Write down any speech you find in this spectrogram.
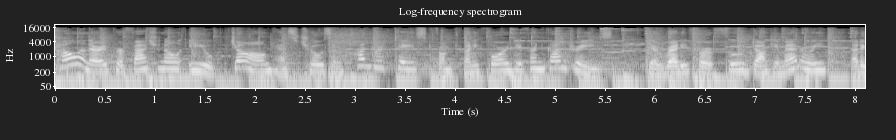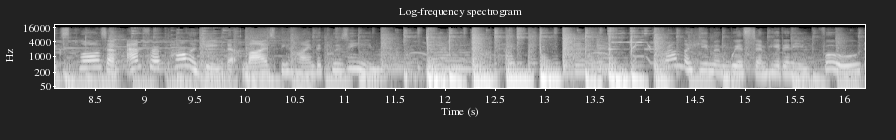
Culinary professional Lee Wook-jung has chosen 100 tastes from 24 different countries. Get ready for a food documentary that explores an anthropology that lies behind the cuisine. From the human wisdom hidden in food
